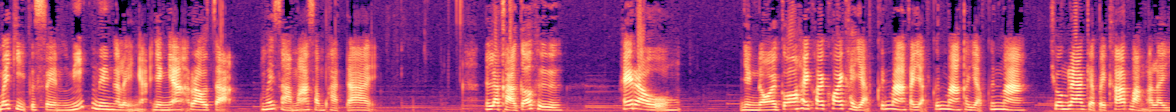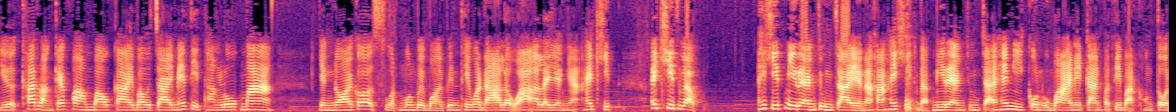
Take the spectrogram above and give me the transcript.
ไม่กี่เปอร์เซ็นต์นิดนึงอะไรเงี้ย อย่างเงี้ยเราจะไม่สามารถสัมผัสได้นั่นแหละค่ะก็คือให้เราอย่างน้อยก็ให้ค่อย ๆ ขยับขึ้นมาขยับขึ้นมาขยับขึ้นมา ช่วงแรกอย่าไปคาดหวังอะไรเยอะ คาดหวังแค่ความเบากายเบาใจไม่ติดทางโลกมาก อย่างน้อยก็สวดมนต์บ่อย ๆ เป็นเทวดาแล้วว่าอะไรอย่างเงี้ยให้คิดให้คิดแบบ ให้คิดมีแรงจูงใจอะนะคะ ให้คิดแบบมีแรงจูงใจ ให้มีกลอุบายในการปฏิบัติของตน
